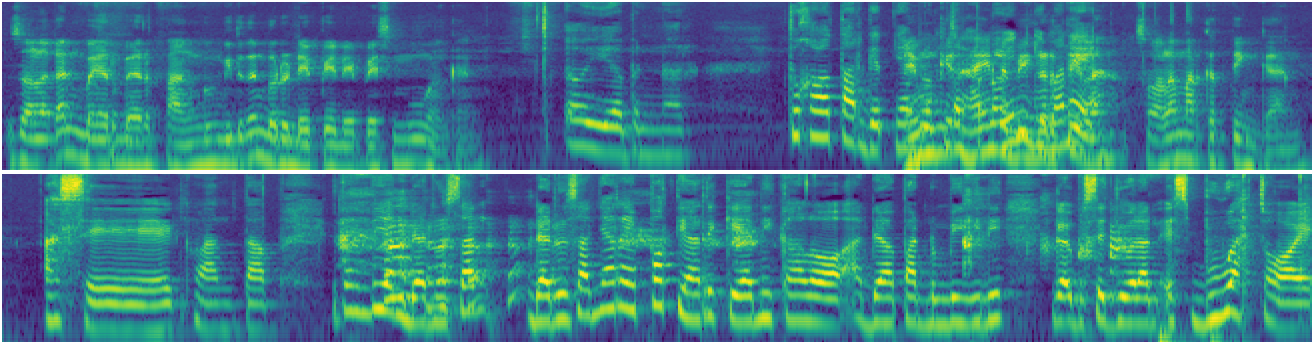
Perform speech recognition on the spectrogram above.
Soalnya kan bayar-bayar panggung gitu kan baru DP-DP semua kan. oh iya benar itu kalau targetnya Ya, belum mungkin terpenuhi lebih gimana ngerti ya lah, soalnya marketing kan. asik mantap itu nanti yang danusan danusannya repot ya Rick ya nih kalau ada pandemi gini nggak bisa jualan es buah coy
